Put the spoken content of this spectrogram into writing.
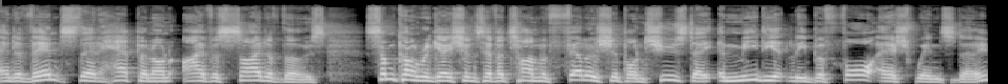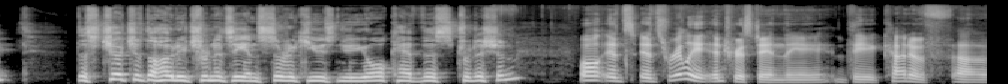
and events that happen on either side of those. Some congregations have a time of fellowship on Tuesday immediately before Ash Wednesday Does Church of the Holy Trinity in Syracuse, New York, have this tradition? Well, it's it's really interesting the the kind of uh,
